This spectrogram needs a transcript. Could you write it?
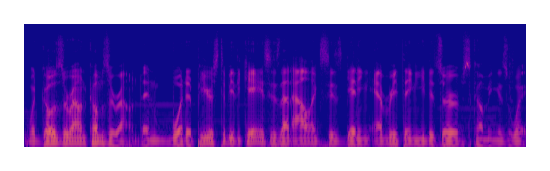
What goes around comes around, and what appears to be the case is that Alex is getting everything he deserves coming his way.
